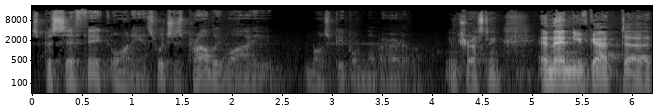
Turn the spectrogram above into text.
specific audience, which is probably why most people have never heard of them. Interesting. And then you've got uh,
